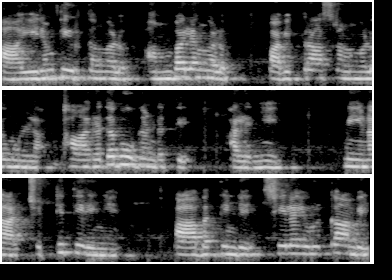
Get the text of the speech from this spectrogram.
ആയിരം തീർത്ഥങ്ങളും അമ്പലങ്ങളും പവിത്രാശ്രമങ്ങളുമുള്ള ഭാരത ഭൂഖണ്ഡത്തിൽ അലഞ്ഞേ വീണാൽ ചുറ്റിത്തിരിഞ്ഞ് പാപത്തിന്റെ ശിലയുൾക്കാമ്പിൽ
